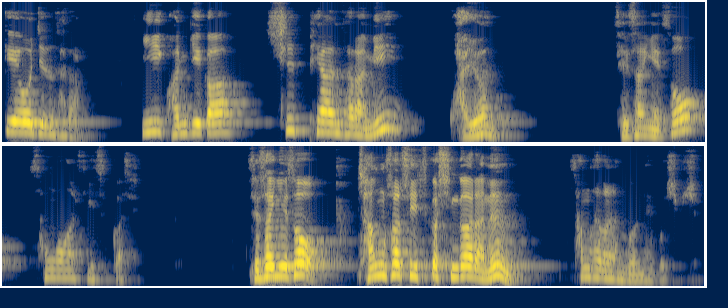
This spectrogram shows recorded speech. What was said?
깨어지는 사람, 이 관계가 실패한 사람이 과연 세상에서 성공할 수 있을 것인가? 세상에서 장수할 수 있을 것인가? 라는 상상을 한번 해보십시오.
